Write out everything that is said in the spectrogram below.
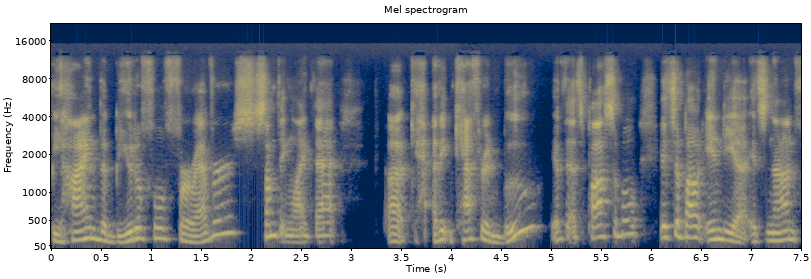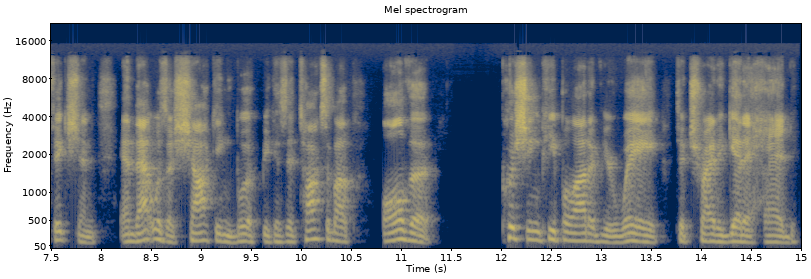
Behind the Beautiful Forevers, something like that. Uh, I think Katherine Boo, if that's possible. It's about India. It's nonfiction, and that was a shocking book because it talks about all the pushing people out of your way to try to get ahead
